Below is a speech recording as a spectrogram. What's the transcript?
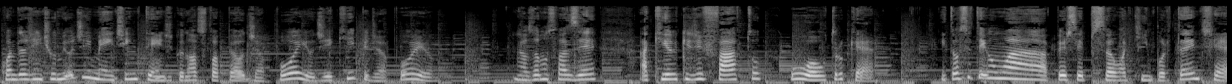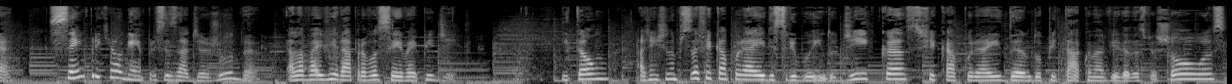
quando a gente humildemente entende que o nosso papel de apoio, de equipe de apoio, nós vamos fazer aquilo que de fato o outro quer. Então, se tem uma percepção aqui importante é sempre que alguém precisar de ajuda, ela vai virar para você e vai pedir. Então, a gente não precisa ficar por aí distribuindo dicas, ficar por aí dando pitaco na vida das pessoas,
